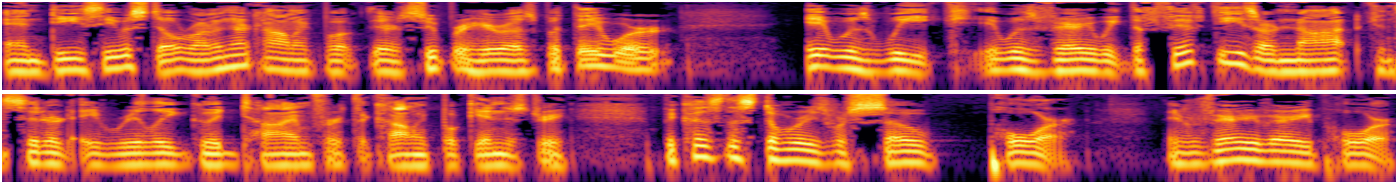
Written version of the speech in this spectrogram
and DC was still running their comic book, their superheroes, but they were it was weak. It was very weak. The 50s are not considered a really good time for the comic book industry because the stories were so poor. They were very, very poor.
